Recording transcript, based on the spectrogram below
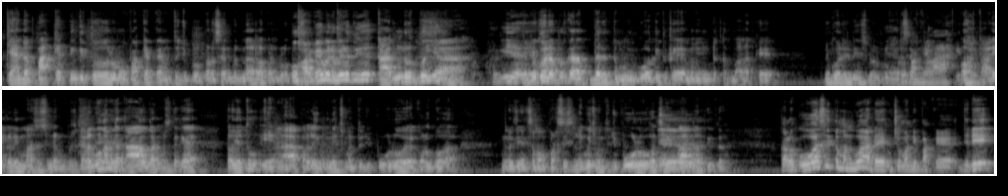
Kayak ada paketnya gitu. Lu mau paket yang 70% benar, 80%. oh harganya beda-beda tuh ya Ka- menurut gua iya. Iya Tapi iya gua dapet karena dari temen gua gitu kayak emang yang deket banget kayak ini gua ada nih 90% Ya, lu pakailah gitu Oh tai kali masa 90% Karena gua kan nggak tahu kan Maksudnya kayak taunya tuh iyalah paling ini cuma 70 ya Kalau gua ngerjain sama persis nilai gua cuma 70 kan sayang iya. banget gitu Kalau gua sih temen gua ada yang cuma dipakai. Jadi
